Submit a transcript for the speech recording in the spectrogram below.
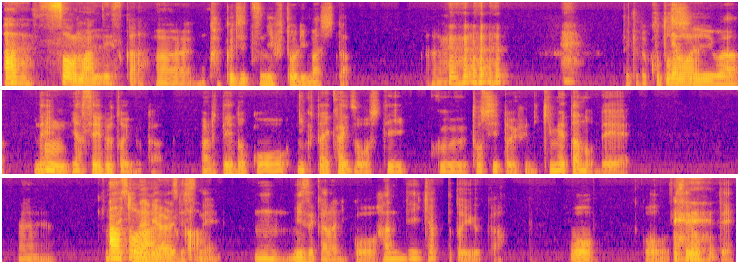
あ、そうなんですか。はい。確実に太りました、はい。だけど今年はね、うん。痩せるというかある程度こう肉体改造をしていく年というふうに決めたので、うん。まあ、あいきなりあれですすねうん、自らにこうハンディキャップというかをこう背負って一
